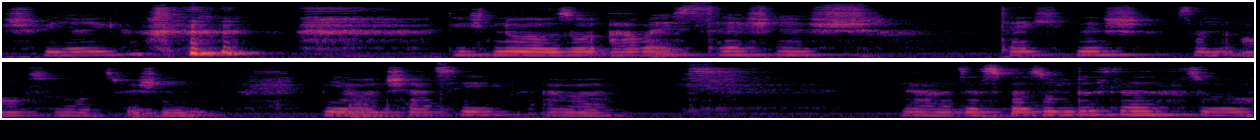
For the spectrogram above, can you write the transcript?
schwieriger. Nicht nur so arbeitstechnisch, technisch, sondern auch so zwischen mir und Schatzi. Aber ja, das war so ein bisschen so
